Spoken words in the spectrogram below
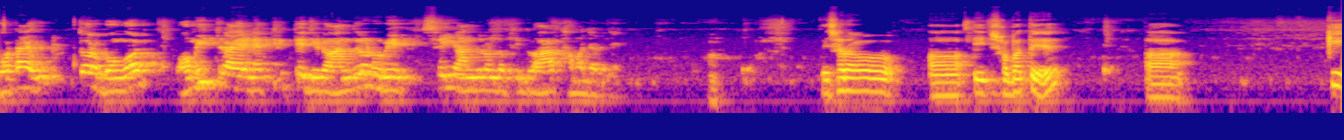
গোটায় উত্তরবঙ্গ অমিত রায়ের নেতৃত্বে যেটা আন্দোলন হবে সেই আন্দোলনটা কিন্তু আর থামা যাবে না। এছাড়াও এই সভাতে কি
